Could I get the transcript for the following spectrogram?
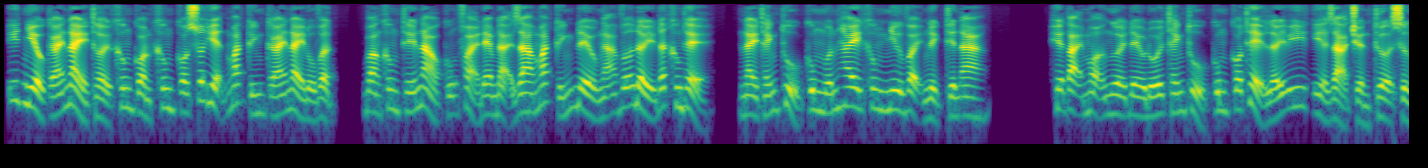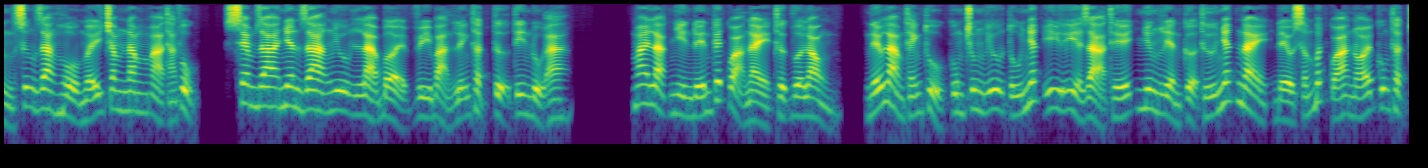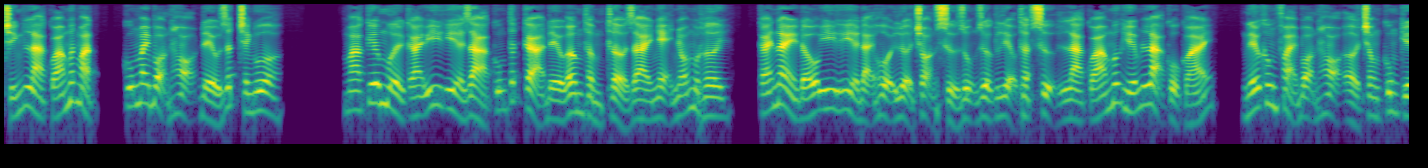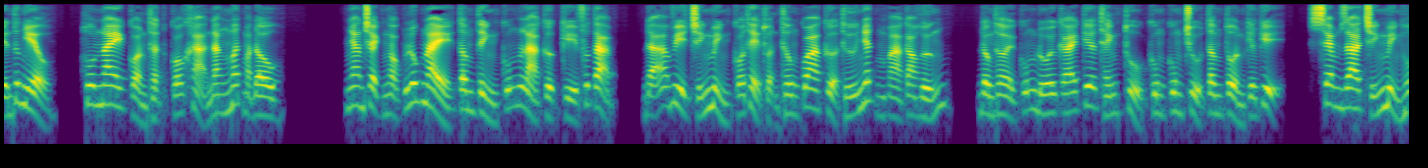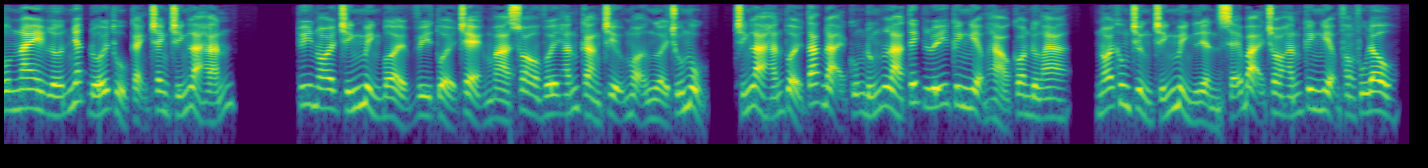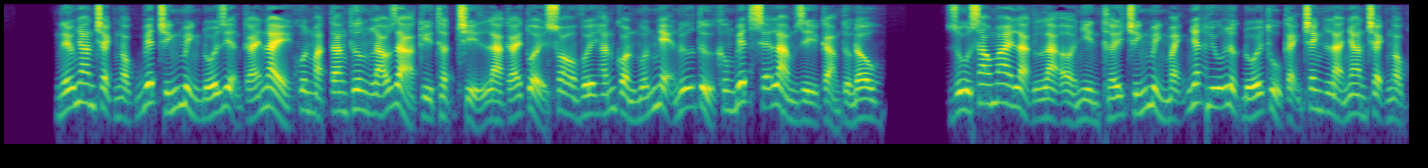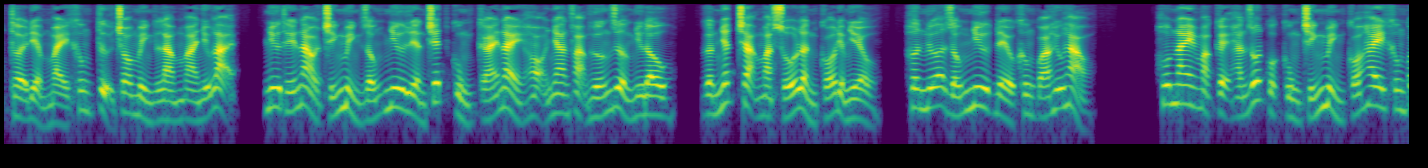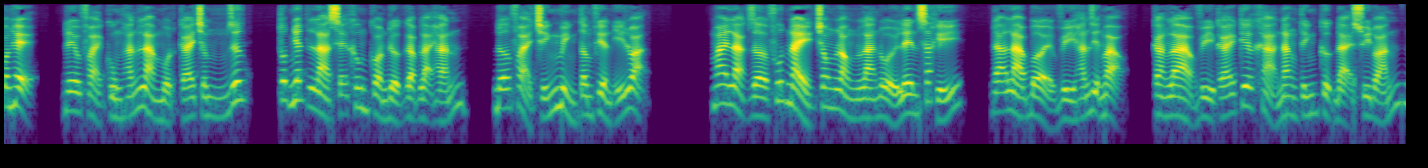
Ít nhiều cái này thời không còn không có xuất hiện mắt kính cái này đồ vật, bằng không thế nào cũng phải đem đại gia mắt kính đều ngã vỡ đầy đất không thể, này thánh thủ cung muốn hay không như vậy nghịch thiên A. Hiện tại mọi người đều đối thánh thủ cung có thể lấy ý kìa giả truyền thừa sừng sững giang hồ mấy trăm năm mà thán phục, xem ra nhân ra như là bởi vì bản lĩnh thật tự tin đủ A. Mai Lạc nhìn đến kết quả này thực vừa lòng, nếu làm thánh thủ cung trung ưu tú nhất y y giả thế nhưng liền cửa thứ nhất này đều sấm bất quá nói cũng thật chính là quá mất mặt, cũng may bọn họ đều rất tranh đua. Mà kia 10 cái y y giả cũng tất cả đều âm thầm thở dài nhẹ nhõm một hơi, cái này đấu y y đại hội lựa chọn sử dụng dược liệu thật sự là quá mức hiếm lạ cổ quái, nếu không phải bọn họ ở trong cung kiến thức nhiều, hôm nay còn thật có khả năng mất mặt đâu. Nhan Trạch Ngọc lúc này tâm tình cũng là cực kỳ phức tạp, đã vì chính mình có thể thuận thông qua cửa thứ nhất mà cao hứng, đồng thời cũng đối cái kia thánh thủ cung cung chủ tâm tồn kiên kỵ, xem ra chính mình hôm nay lớn nhất đối thủ cạnh tranh chính là hắn. Tuy nói chính mình bởi vì tuổi trẻ mà so với hắn càng chịu mọi người chú mục, chính là hắn tuổi tác đại cũng đúng là tích lũy kinh nghiệm hảo con đường A, nói không chừng chính mình liền sẽ bại cho hắn kinh nghiệm phong phú đâu. Nếu Nhan Trạch Ngọc biết chính mình đối diện cái này khuôn mặt tang thương láo giả kỳ thật chỉ là cái tuổi so với hắn còn muốn nhẹ nữ tử không biết sẽ làm gì cảm tưởng đâu. Dù sao Mai Lạc là ở nhìn thấy chính mình mạnh nhất hữu lực đối thủ cạnh tranh là Nhan Trạch Ngọc thời điểm mày không tự cho mình làm mà nhữ lại, như thế nào chính mình giống như liền chết cùng cái này họ Nhan Phạm hướng dường như đâu, gần nhất chạm mặt số lần có điểm nhiều, hơn nữa giống như đều không quá hữu hảo. Hôm nay mặc kệ hắn rốt cuộc cùng chính mình có hay không quan hệ, đều phải cùng hắn làm một cái chấm dứt, tốt nhất là sẽ không còn được gặp lại hắn, đỡ phải chính mình tâm phiền ý loạn. Mai Lạc giờ phút này trong lòng là nổi lên sắc khí, đã là bởi vì hắn diện mạo, càng là vì cái kia khả năng tính cực đại suy đoán.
